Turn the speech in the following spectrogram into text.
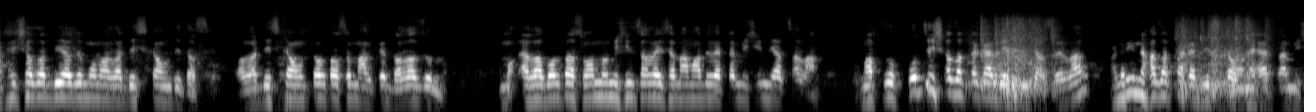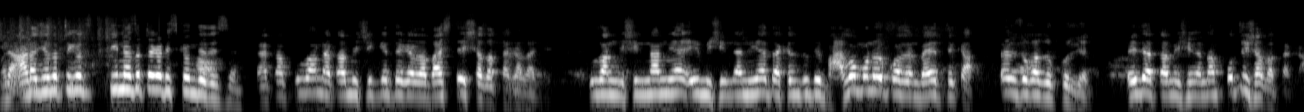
আঠাইশ হাজার দিয়ে যেমন ওরা ডিসকাউন্ট দিতেছে। ওরা ডিসকাউন্ট চলতেছে মার্কেট ধরার জন্য। এরা বলতেছে অন্য মেশিন চালাইছেন আমাদের একটা মেশিন নিয়ে চালান। মাত্র পঁচিশ হাজার টাকা রেট দিতেছে এবার মানে- তিন হাজার টাকা ডিসকাউন্ট একটা মেশিন আড়াই হাজার টাকা তিন হাজার টাকা ডিসকাউন্ট দিয়ে দিয়েছেন। একটা পুরান একটা মেশিন কিনতে গেলে বাইশ তেইশ হাজার টাকা লাগে। পুরান মেশিন না নিয়ে এই মেশিনটা নিয়ে দেখেন যদি ভালো মনে করেন বাইরের থেকে তাহলে যোগাযোগ করলেন। এই যে একটা মেশিনের দাম পঁচিশ হাজার টাকা।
